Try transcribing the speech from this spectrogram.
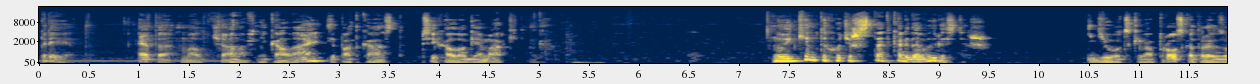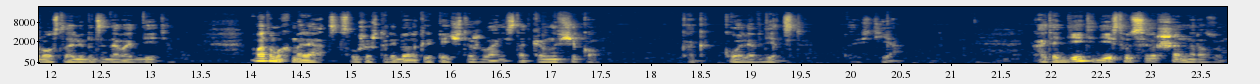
Привет! Это Молчанов Николай и подкаст «Психология маркетинга». Ну и кем ты хочешь стать, когда вырастешь? Идиотский вопрос, который взрослые любят задавать детям. А потом ухмыляться, слушая, что ребенок лепечет о желании стать крановщиком. Как Коля в детстве, то есть я. Хотя дети действуют совершенно разумно.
